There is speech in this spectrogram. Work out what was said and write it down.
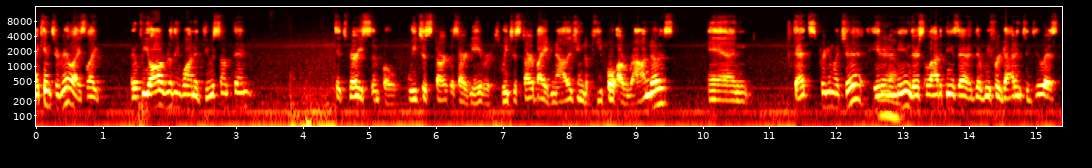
I came to realize like if we all really want to do something it's very simple. We just start with our neighbors. We just start by acknowledging the people around us, and that's pretty much it. You know yeah. what I mean? There's a lot of things that, that we've forgotten to do as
